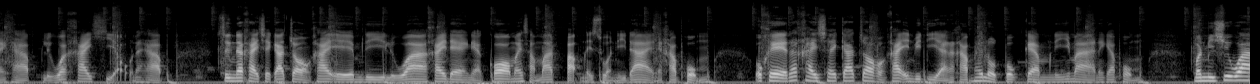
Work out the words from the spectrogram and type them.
นะครับ หรือว่าค่ายเขียวนะครับ ซึ่งถ้าใครใช้การ์ดจอของค่าย AMD หรือว่าค่ายแดงเนี่ย ก็ไม่สามารถปรับในส่วนนี้ได้นะครับผม โอเค ถ้าใครใช้การ์ดจอของค่าย NVIDIA นะครับ ให้โหลดโปรแกรมนี้มานะครับผม มันมีชื่อว่า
